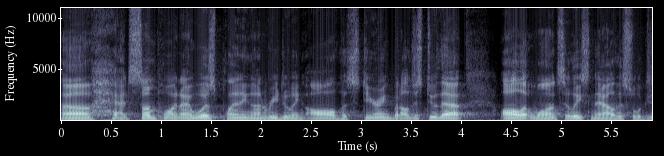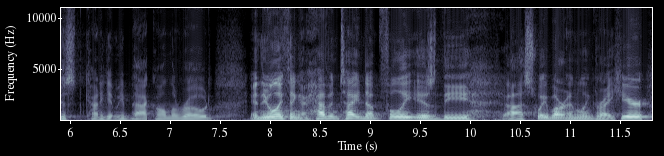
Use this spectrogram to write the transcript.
uh, at some point, I was planning on redoing all the steering, but I'll just do that all at once. At least now, this will just kind of get me back on the road. And the only thing I haven't tightened up fully is the uh, sway bar end link right here.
